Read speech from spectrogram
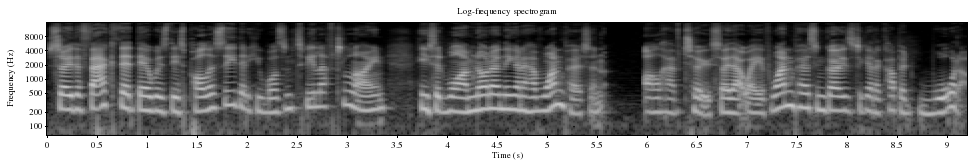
So the fact that there was this policy that he wasn't to be left alone, he said, "Well, I'm not only going to have one person, I'll have two. So that way if one person goes to get a cup of water,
